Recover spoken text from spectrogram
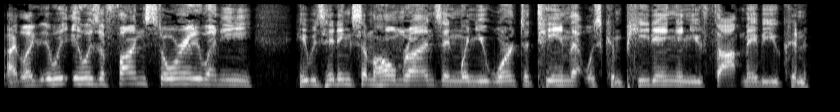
I like it. Was, it was a fun story when he he was hitting some home runs, and when you weren't a team that was competing, and you thought maybe you can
